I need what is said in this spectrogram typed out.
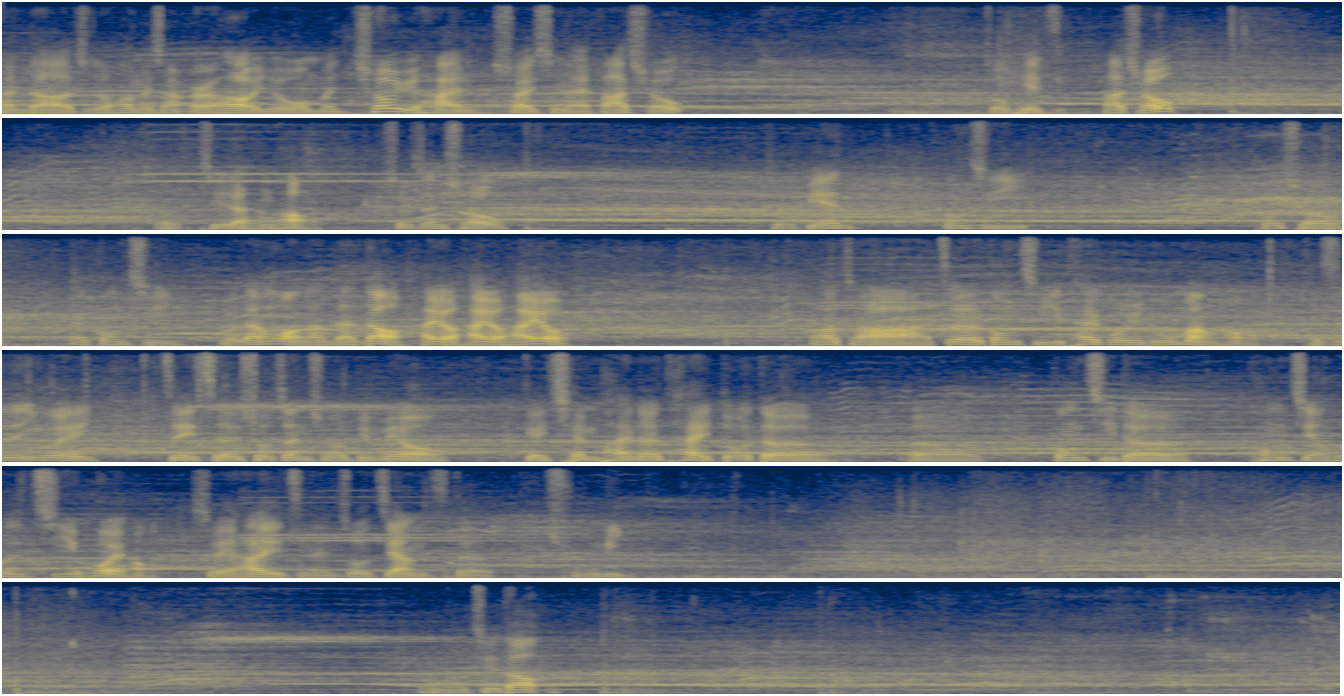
看到就是画面上二号由我们邱雨涵率先来发球，左撇子发球，接的很好，修正球，左边攻击，托球再攻击，有拦网拦拦到，还有还有还有，啊哇，这个攻击也太过于鲁莽哈，可是因为这一次的修正球并没有给前排呢太多的呃攻击的空间或者机会哈，所以他也只能做这样子的。处理，嗯，接到，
